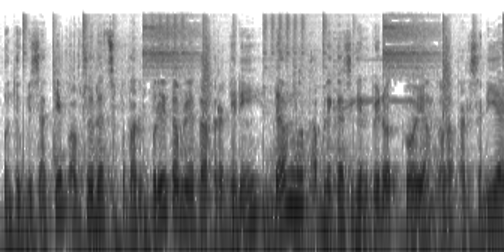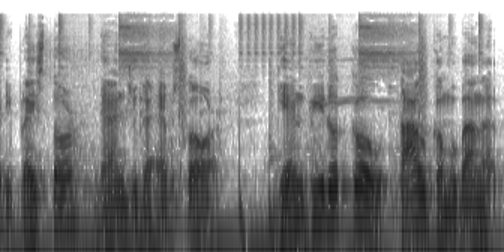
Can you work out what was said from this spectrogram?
Untuk bisa keep up to date seputar berita-berita terkini, download aplikasi Genpi.co yang telah tersedia di Play Store dan juga App Store. Genpi.co, tahu kamu banget.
